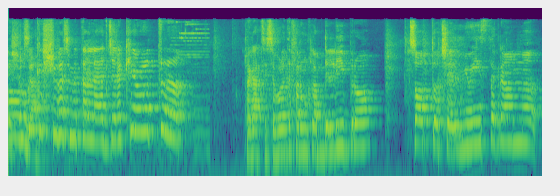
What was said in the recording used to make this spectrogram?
Oh, Suga. Anche Suga si mette a leggere, cute! Ragazzi, se volete fare un club del libro, sotto c'è il mio Instagram,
